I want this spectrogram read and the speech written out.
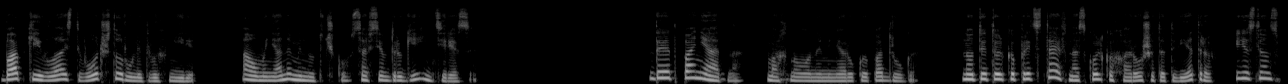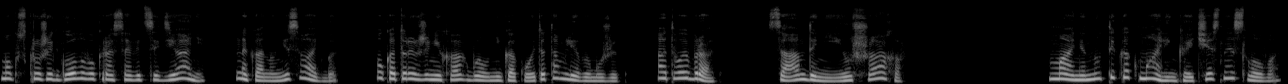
Бабки и власть — вот что рулит в их мире. А у меня, на минуточку, совсем другие интересы. «Да это понятно», — махнула на меня рукой подруга. «Но ты только представь, насколько хорош этот Ветров, если он смог вскружить голову красавице Диане накануне свадьбы, у которой в женихах был не какой-то там левый мужик, а твой брат, сам Даниил Шахов. «Маня, ну ты как маленькая, честное слово.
